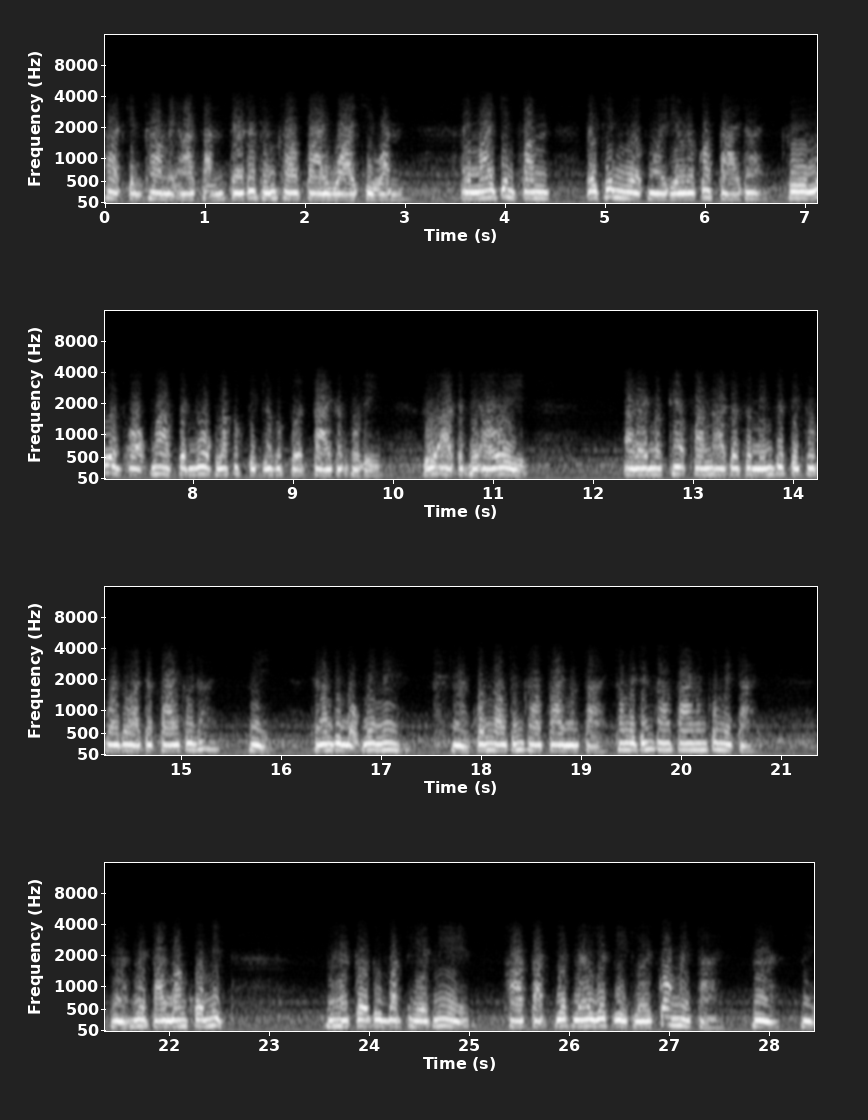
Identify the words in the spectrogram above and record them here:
ฆาตเข็นฆ่าไม่อาสัน แต่ถ้าถึงคราวตายวายชีวัน ไอ้ไม้จิ้มฟันไปทิ่มเหงือกหน่อยเดียวแล้วก็ตายได้ คือเลือดออกมากเป็นโรคแล้วก็ปิดแล้วก็เปิดตายกันพอดี หรืออาจจะไปเอาไอ้ อะไรมาแค่ฟันอาจจะสนิมจะติดเข้าไปก็อาจจะตายก็ได้ นี่ ฉะนั้นจึงบอกไม่แน่คนเราถึงคราวตายมันตายถ้าไม่ถึงคราวตายมันก็ไม่ตายไม่ตายบางคนนี่เกิดอุบัติเหตุนี่ผ่าตัดเย็บแล้วเย็บอีกเลยก็ไม่ตายนี่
